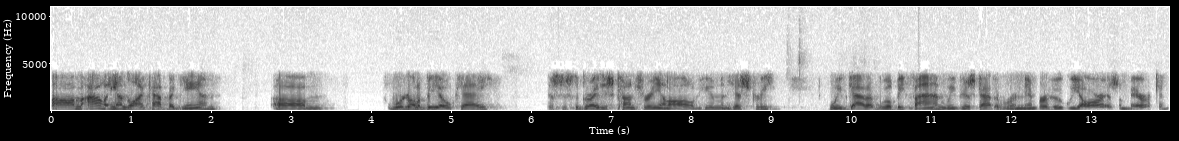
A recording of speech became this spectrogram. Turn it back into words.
Um, I'll end like I began. Um, we're going to be okay. This is the greatest country in all of human history. We've got to, we'll be fine. We've just got to remember who we are as Americans.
